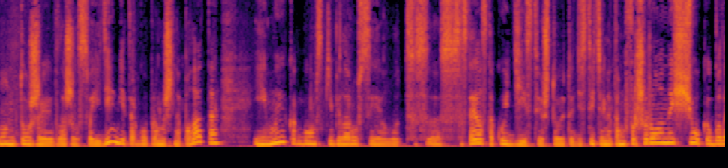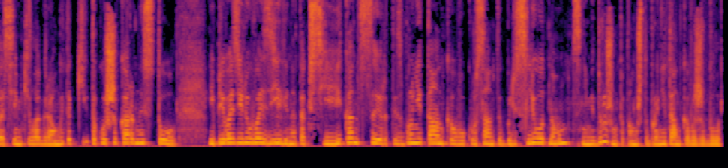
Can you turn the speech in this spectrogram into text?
он тоже вложил свои деньги, торгово-промышленная палата. И мы, как бы омские белорусы, вот состоялось такое действие, что это действительно там фаршированная щука была 7 килограмм, и таки, такой шикарный стол. И привозили, увозили на такси, и концерты с бронетанкового курсанты были с летного. Мы с ними дружим, потому что бронетанковый же был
